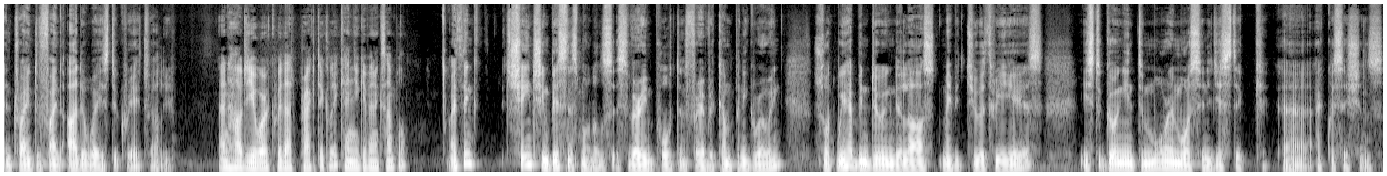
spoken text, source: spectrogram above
and trying to find other ways to create value. And how do you work with that practically? Can you give an example? I think changing business models is very important for every company growing. So what we have been doing the last maybe two or three years is to going into more and more synergistic uh, acquisitions,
